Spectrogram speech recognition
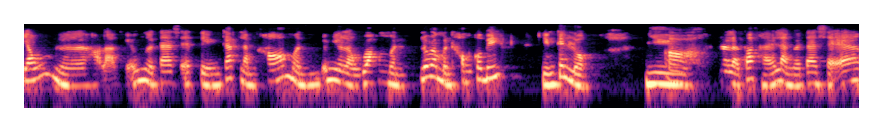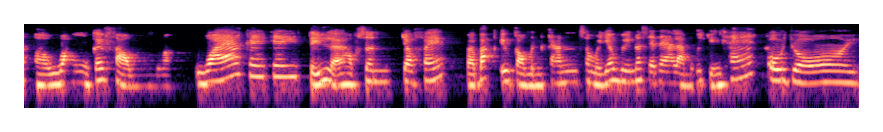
giấu nghề hoặc là kiểu người ta sẽ tìm cách làm khó mình giống như là quăng mình lúc đó mình không có biết những cái luật nhiều. À. nên là có thể là người ta sẽ uh, quăng một cái phòng quá cái cái tỷ lệ học sinh cho phép và bắt yêu cầu mình canh xong rồi giáo viên nó sẽ ra làm một cái chuyện khác. Ôi trời ơi!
